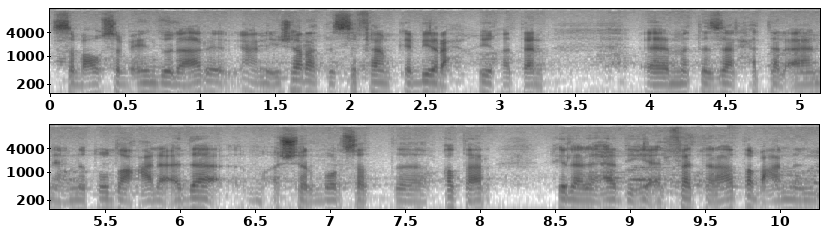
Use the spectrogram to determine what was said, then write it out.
77 دولار. يعني إشارة استفهام كبيرة حقيقة آه، ما تزال حتى الآن يعني توضع على أداء مؤشر بورصة آه، قطر خلال هذه الفترة. طبعا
